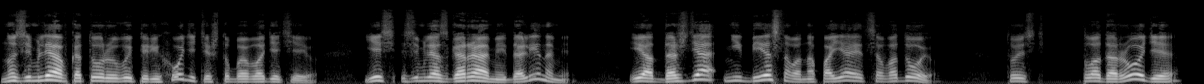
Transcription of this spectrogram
Но земля, в которую вы переходите, чтобы овладеть ею, есть земля с горами и долинами, и от дождя небесного напаяется водою. То есть, плодородие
